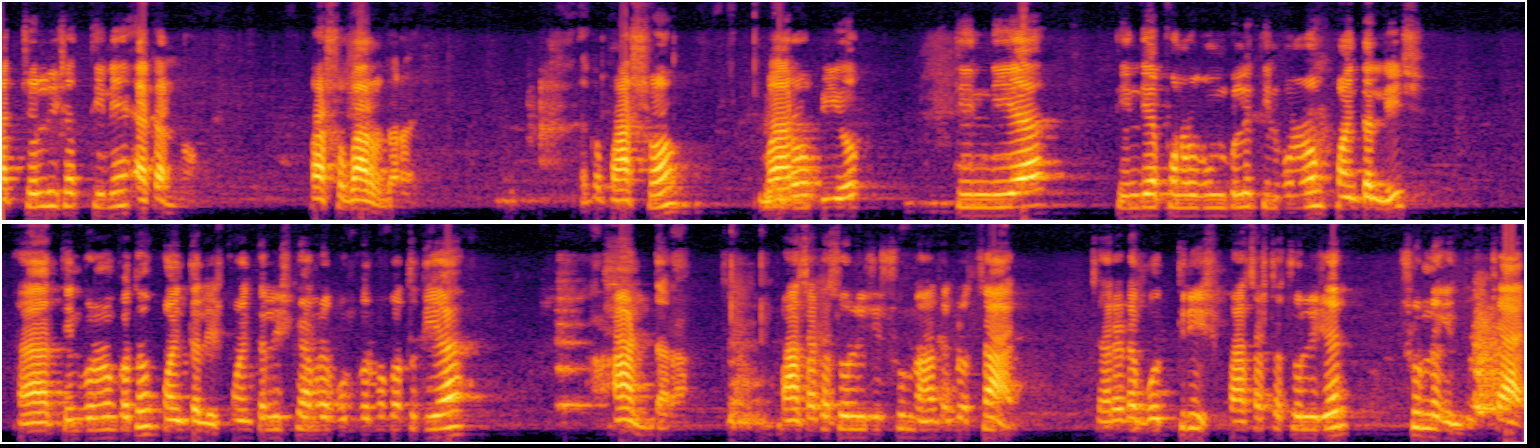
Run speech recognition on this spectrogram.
আটচল্লিশ আর তিনে একান্ন। পাঁচশো বারো দাঁড়ায়। দেখো, পাঁচশো বারো বিয়োগ তিন দিয়া, তিন দিয়ে পনেরো গুণ করলে তিন পনেরো পঁয়তাল্লিশ। তিন পনেরো কত? পঁয়তাল্লিশ। পঁয়তাল্লিশকে আমরা গুণ করব কত দিয়া? আট দ্বারা। পাঁচ আটটা চল্লিশের শূন্য, হাতে গেলো চার। চার একটা বত্রিশ, পাঁচ আটটা চল্লিশের শূন্য কিন্তু, চার।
